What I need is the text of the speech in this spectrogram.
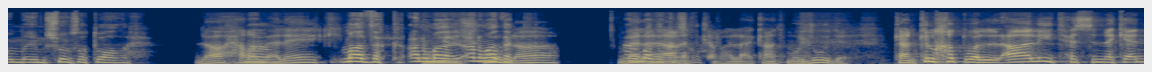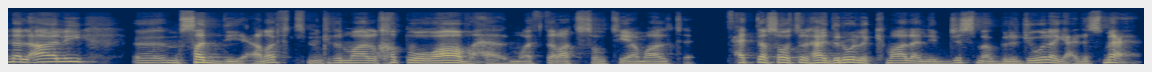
هم يمشون صوت واضح. لا حرام ما- عليك. ما أتذكر. أنا ما أنا ما أتذكر. لا بلا لا أذكر أذكرها. لا كانت موجودة. كان كل خطوة الآلي تحس إنه كأن الآلي آه، مصدي عرفت؟ من كثر ما الخطوة واضحة المؤثرات الصوتية مالته. حتى صوت الهيدروليك ماله اللي بجسمه برجوله قاعد اسمعها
